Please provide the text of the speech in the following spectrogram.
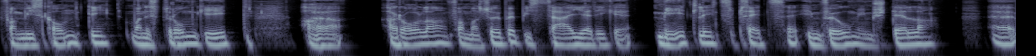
von Visconti, wo es darum geht, äh, eine Rolle von einem 7- bis 10-jährigen Mädchen zu besetzen im Film, im Stella äh.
